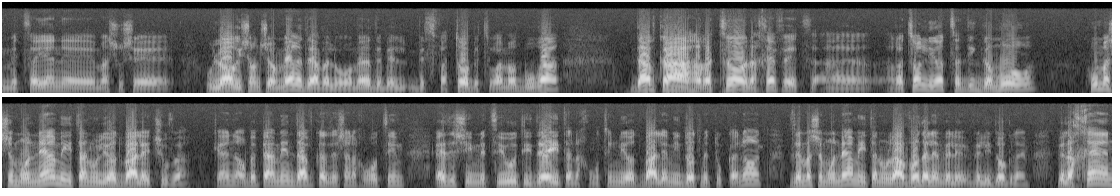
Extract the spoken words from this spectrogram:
מציין אה, משהו שהוא לא הראשון שאומר את זה, אבל הוא אומר את זה בשפתו בצורה מאוד ברורה. דווקא הרצון, החפץ, הרצון להיות צדיק גמור, הוא מה שמונע מאיתנו להיות בעלי תשובה. כן? הרבה פעמים דווקא זה שאנחנו רוצים איזושהי מציאות אידאית, אנחנו רוצים להיות בעלי מידות מתוקנות, זה מה שמונע מאיתנו לעבוד עליהם ול, ולדאוג להם. ולכן,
